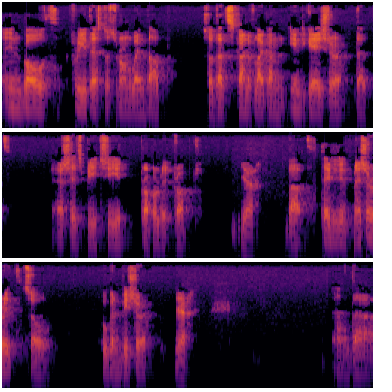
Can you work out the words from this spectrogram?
in both, free testosterone went up. So that's kind of like an indicator that SHBG probably dropped, yeah, but they didn't measure it, so who can be sure? yeah, And uh,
